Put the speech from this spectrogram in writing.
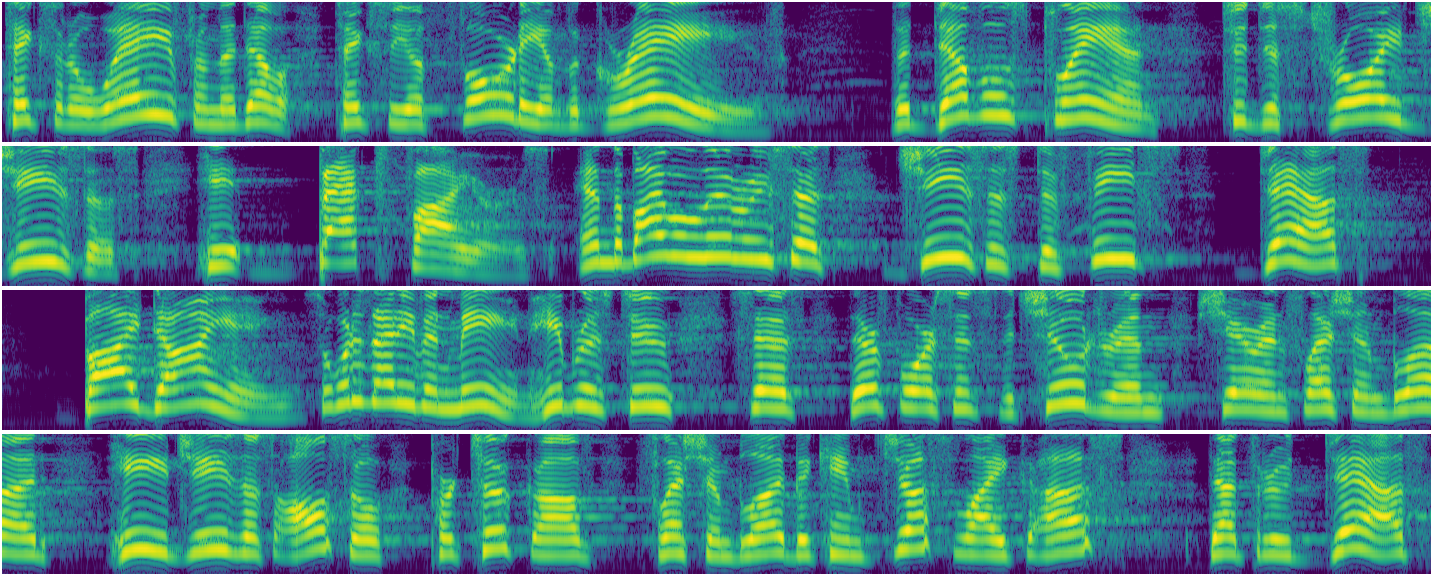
takes it away from the devil, takes the authority of the grave. The devil's plan to destroy Jesus, he backfires. And the Bible literally says Jesus defeats death by dying. So, what does that even mean? Hebrews 2 says, Therefore, since the children share in flesh and blood, he, Jesus, also partook of flesh and blood, became just like us, that through death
